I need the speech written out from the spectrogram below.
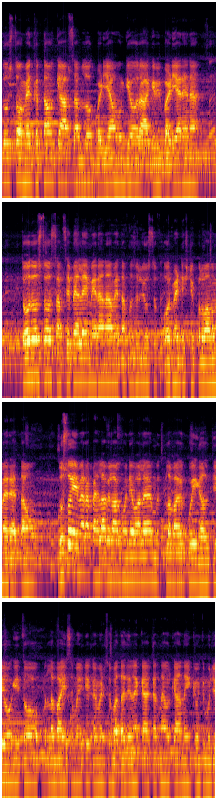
दोस्तों उम्मीद करता हूँ कि आप सब लोग बढ़िया होंगे और आगे भी बढ़िया रहना। तो दोस्तों सबसे पहले मेरा नाम है तफजुल यूसुफ और मैं डिस्ट्रिक्ट पुलवामा में रहता हूँ। दोस्तों ये मेरा पहला व्लॉग होने वाला है। मतलब अगर कोई गलती होगी तो मतलब भाई समझ के कमेंट से बता देना क्या करना है और क्या नहीं क्योंकि मुझे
